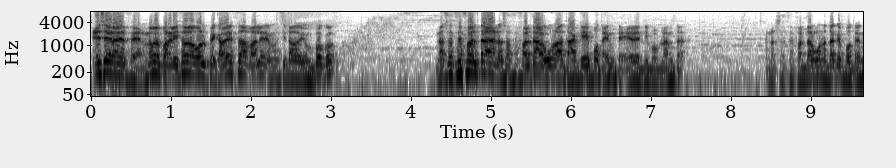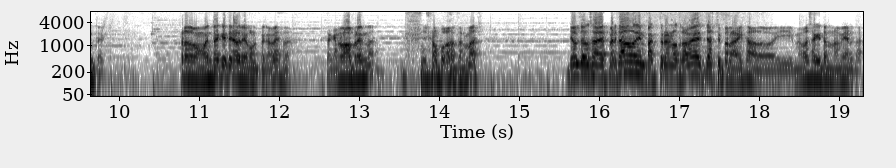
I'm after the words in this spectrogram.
es agradecer. No me he paralizado, golpe cabeza, vale, le hemos quitado ahí un poco. Nos hace falta, nos hace falta algún ataque potente, eh, de tipo planta. Nos hace falta algún ataque potente. Pero de momento hay que tirar de golpe cabeza. Hasta que no lo aprenda, yo no puedo hacer más. Jolteon se ha despertado, Impacturen otra vez, ya estoy paralizado y me vas a quitar una mierda.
